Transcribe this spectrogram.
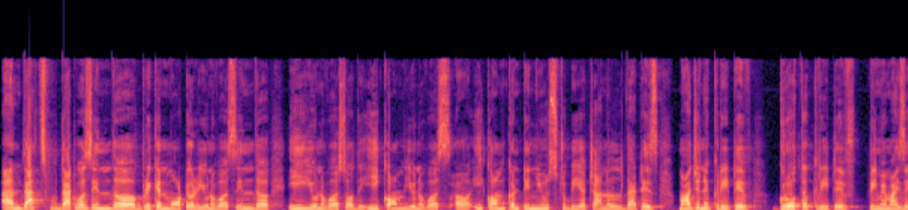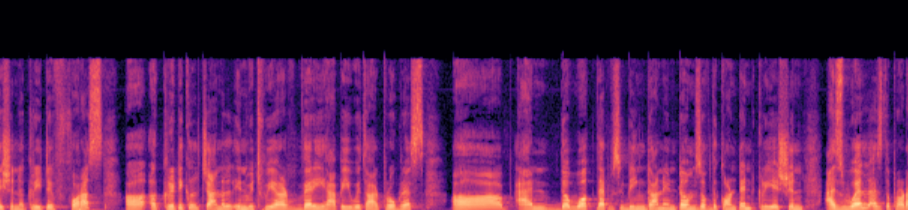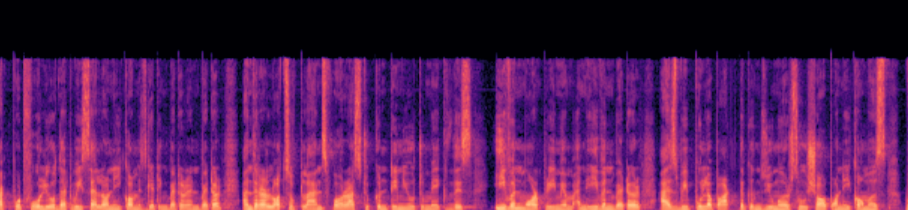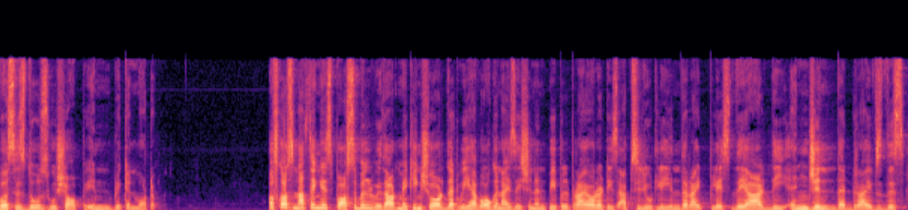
And that's that was in the brick and mortar universe, in the e-universe or the e-com universe. Uh, e-com continues to be a channel that is margin accretive, growth accretive, premiumization accretive for us. Uh, a critical channel in which we are very happy with our progress uh, and the work that was being done in terms of the content creation as well as the product portfolio that we sell on e-com is getting better and better. And there are lots of plans for us to continue to make this even more premium and even better as we pull apart the consumers who shop on e-commerce versus those who shop in brick and mortar of course, nothing is possible without making sure that we have organization and people priorities absolutely in the right place. They are the engine that drives this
